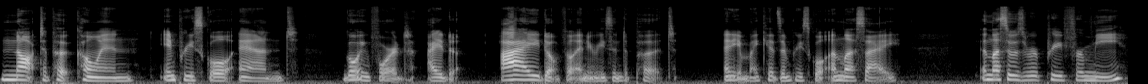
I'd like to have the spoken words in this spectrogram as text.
not to put Cohen in preschool and going forward, I'd I don't feel any reason to put any of my kids in preschool unless I unless it was a reprieve for me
